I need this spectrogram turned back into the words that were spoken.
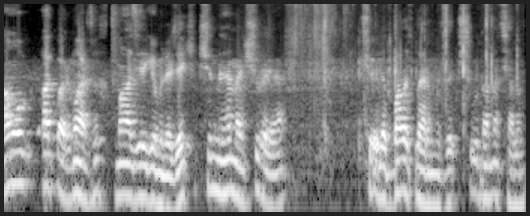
Ama o akvaryum artık maziye gömülecek. Şimdi hemen şuraya şöyle balıklarımızı şuradan açalım.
